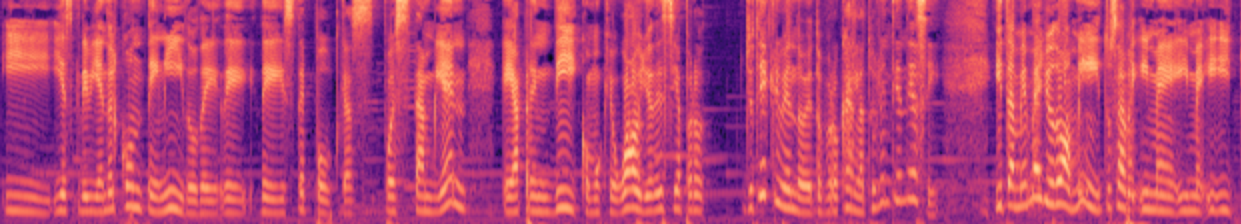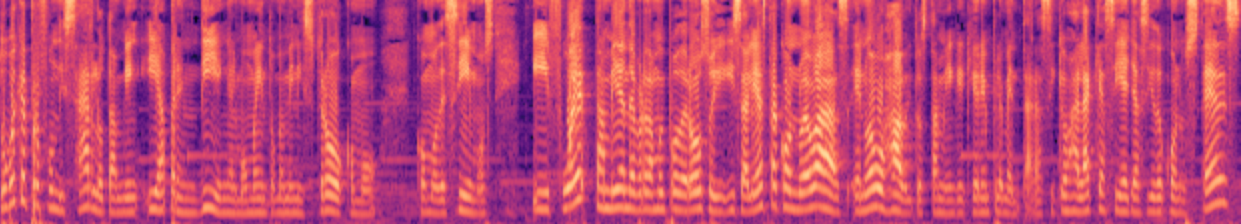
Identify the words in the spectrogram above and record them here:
y, escribiendo el contenido de, de, este podcast, pues también aprendí como que, wow, yo decía, pero yo estoy escribiendo esto, pero Carla, ¿tú lo entiendes así? Y también me ayudó a mí, tú sabes, y, me, y, me, y tuve que profundizarlo también y aprendí en el momento, me ministró, como, como decimos. Y fue también de verdad muy poderoso y, salí hasta con nuevas, eh, nuevos hábitos también que quiero implementar. Así que ojalá que así haya sido con ustedes.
